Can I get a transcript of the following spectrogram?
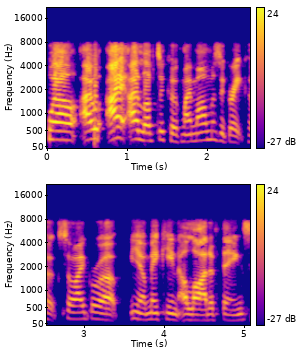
Well, I, I I love to cook. My mom was a great cook, so I grew up, you know, making a lot of things.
